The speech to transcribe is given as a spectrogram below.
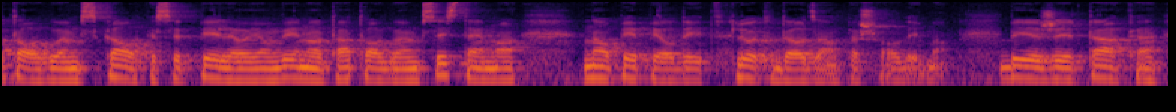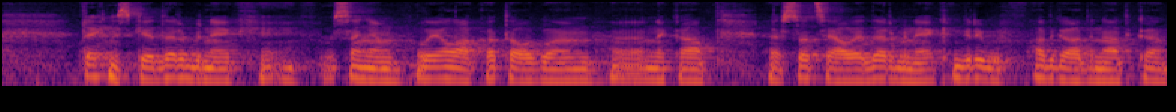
atalgojuma skala, kas ir pieļaujama vienotā atalgojuma sistēmā, nav piepildīta ļoti daudzām pašvaldībām. Bieži ir tā, ka Tehniskie darbinieki saņem lielāku atalgojumu eh, nekā sociālai darbinieki. Gribu atgādināt, ka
